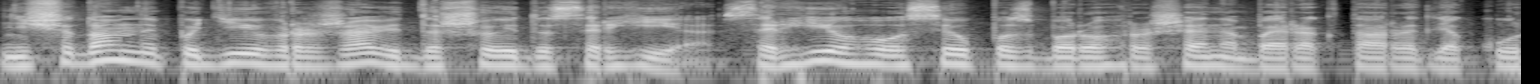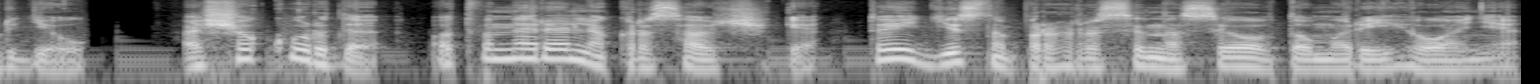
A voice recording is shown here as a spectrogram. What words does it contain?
Нещодавні події в Рожаві дійшли до Сергія. Сергій оголосив по збору грошей на байрактари для курдів. А що курди? От вони реально красавчики, то є дійсно прогресивна сила в тому регіоні.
